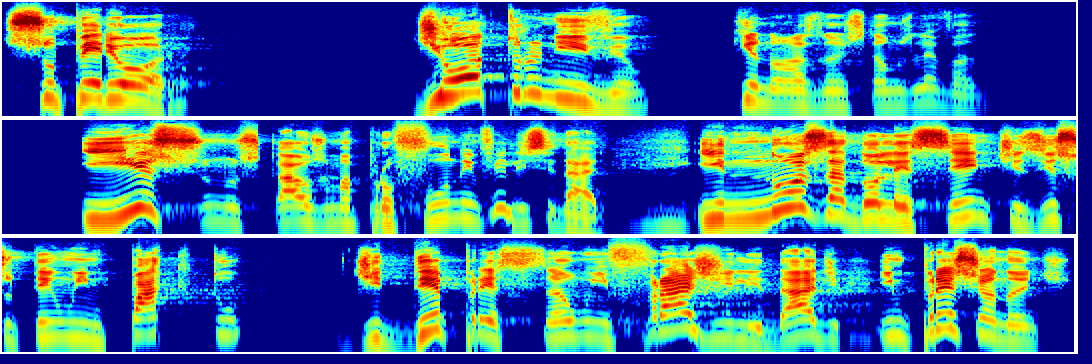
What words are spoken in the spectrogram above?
superior, de outro nível que nós não estamos levando. E isso nos causa uma profunda infelicidade. E nos adolescentes isso tem um impacto de depressão e fragilidade impressionante.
